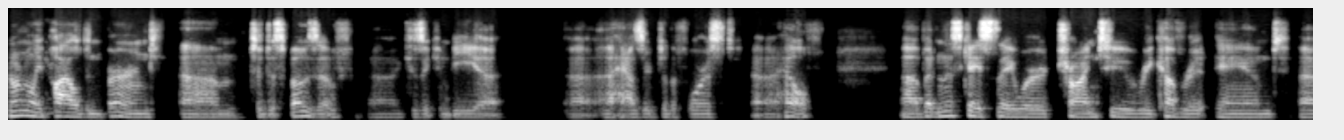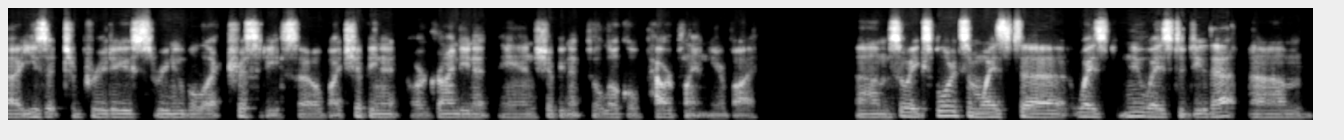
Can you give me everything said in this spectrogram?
normally piled and burned um, to dispose of because uh, it can be uh, a hazard to the forest uh, health. Uh, but in this case, they were trying to recover it and uh, use it to produce renewable electricity. So by chipping it or grinding it and shipping it to a local power plant nearby. Um, so we explored some ways to ways new ways to do that um,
